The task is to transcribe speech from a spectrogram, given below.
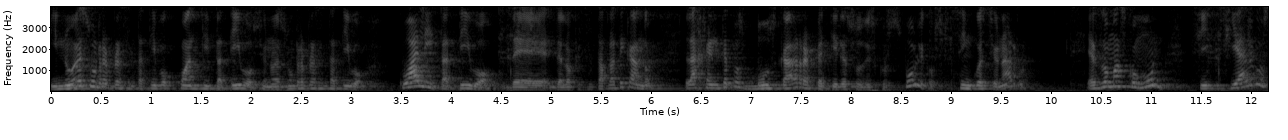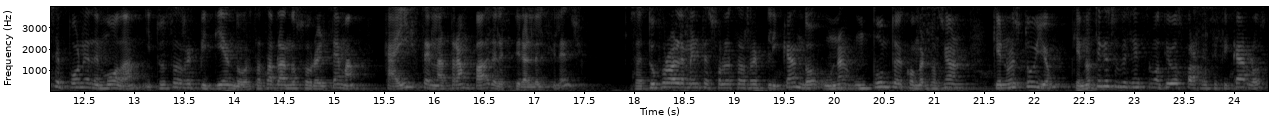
y no es un representativo cuantitativo, sino es un representativo cualitativo de, lo que se está platicando, la gente pues busca repetir esos discursos públicos sin cuestionarlo. Es lo más común. Si, si algo se pone de moda y tú estás repitiendo o estás hablando sobre el tema, caíste en la trampa de la espiral del silencio. O sea, tú probablemente solo estás replicando un punto de conversación que no es tuyo, que no tiene suficientes motivos para justificarlos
